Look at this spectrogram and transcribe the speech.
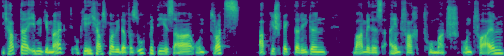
ich habe da eben gemerkt, okay, ich habe es mal wieder versucht mit DSA und trotz abgespeckter Regeln war mir das einfach too much. Und vor allem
